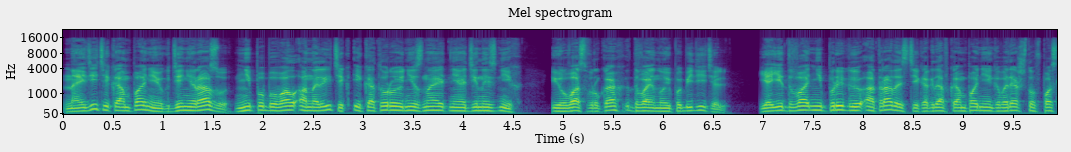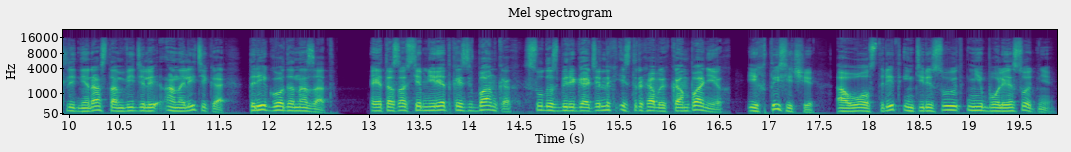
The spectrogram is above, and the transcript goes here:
Найдите компанию, где ни разу не побывал аналитик и которую не знает ни один из них, и у вас в руках двойной победитель. Я едва не прыгаю от радости, когда в компании говорят, что в последний раз там видели аналитика три года назад. Это совсем не редкость в банках, судосберегательных и страховых компаниях. Их тысячи, а Уолл-стрит интересует не более сотни.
